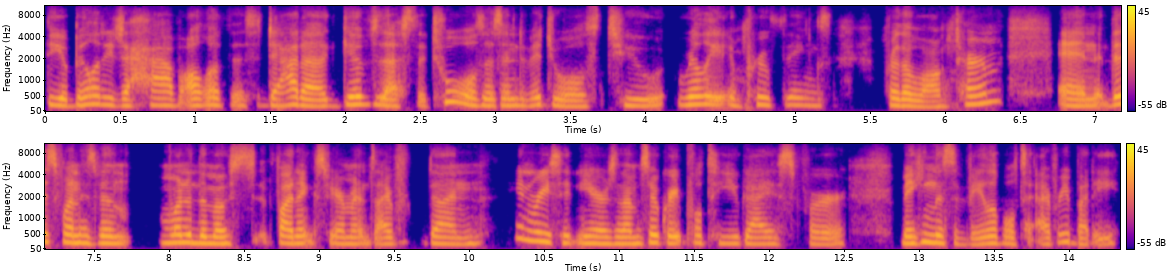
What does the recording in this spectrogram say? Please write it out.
the ability to have all of this data gives us the tools as individuals to really improve things for the long term. And this one has been one of the most fun experiments i've done in recent years and i'm so grateful to you guys for making this available to everybody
